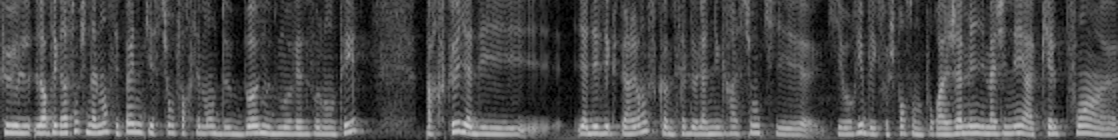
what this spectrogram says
que l'intégration finalement c'est pas une question forcément de bonne ou de mauvaise volonté, parce qu'il y a des y a des expériences comme celle de la migration qui est qui est horrible et que je pense on ne pourra jamais imaginer à quel point euh,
